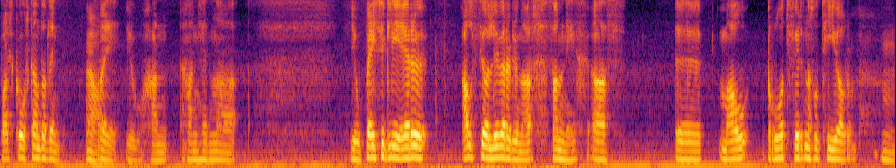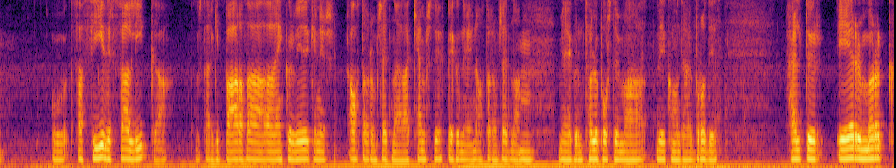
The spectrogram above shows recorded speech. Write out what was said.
Balkó skandallinn já, fræði, jú, hann, hann hérna jú, basically eru alþjóða lifireglunar þannig að uh, má brot fyrnast á tíu árum. Mm, og það þýðir það líka veist, það er ekki bara það að einhver viðkennir átt árum setna eða kemst upp einhvern veginn átt árum setna mm, með einhverjum tölvupóstum að viðkomandi hafi brotið heldur eru mörg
